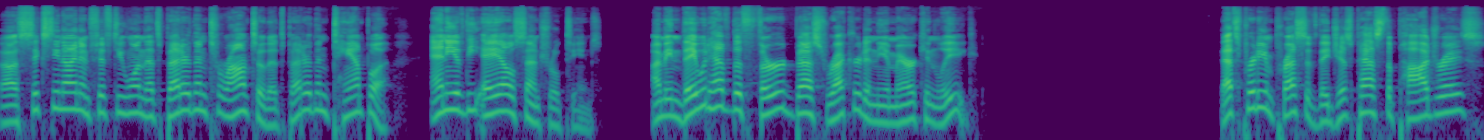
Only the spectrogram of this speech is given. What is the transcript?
Uh, 69 and 51. That's better than Toronto. That's better than Tampa. Any of the AL Central teams. I mean, they would have the third best record in the American League. That's pretty impressive. They just passed the Padres.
